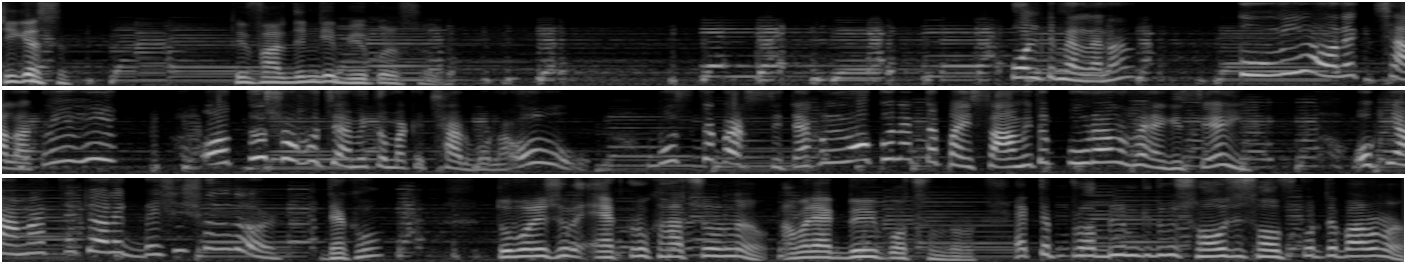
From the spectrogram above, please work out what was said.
ঠিক আছে। তুই ফারদিনকে বিয়ে করে ফেলব পোল্ট্রি মেলা না? তুমি অনেক চালাক। অত সহজে আমি তোমাকে ছাড়বো না। ও বুঝতে পারছি। এখন নতুন একটা পাইছা। আমি তো পুরান হয়ে গেছি এই। ও কি আমার থেকে অনেক বেশি সুন্দর? দেখো তোমার এসব একরোখা আচরণ না আমার একদমই পছন্দ না। একটা প্রবলেম কি তুমি সহজে সলভ করতে পারো না?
